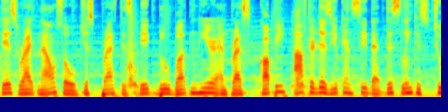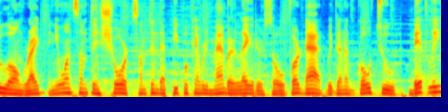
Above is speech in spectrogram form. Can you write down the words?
this right now. So just press this big blue button here and press copy. After this you can see that this link is too long, right? And you want something short, something that people can remember later. So for that we're gonna go to bit.ly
